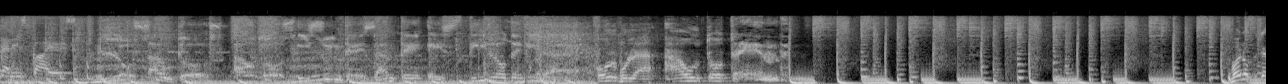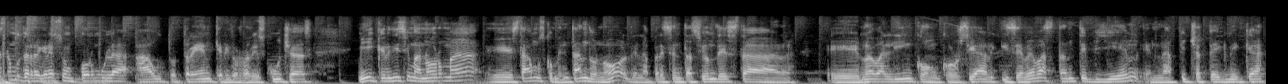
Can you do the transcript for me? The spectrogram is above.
that inspires. Los autos, autos y su interesante estilo de vida. Fórmula Autotrend. Bueno, pues ya estamos de regreso en Fórmula Autotren, queridos radioescuchas. Mi queridísima Norma, eh, estábamos comentando, ¿no? De la presentación de esta eh, nueva Lincoln Corsair y se ve bastante bien en la ficha técnica.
